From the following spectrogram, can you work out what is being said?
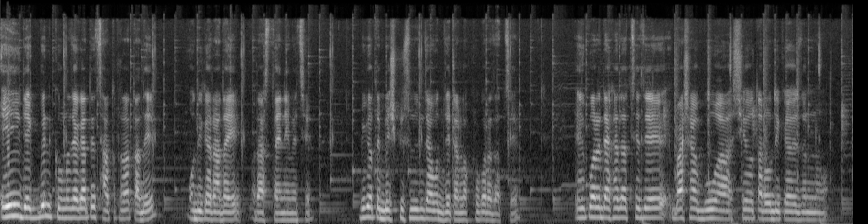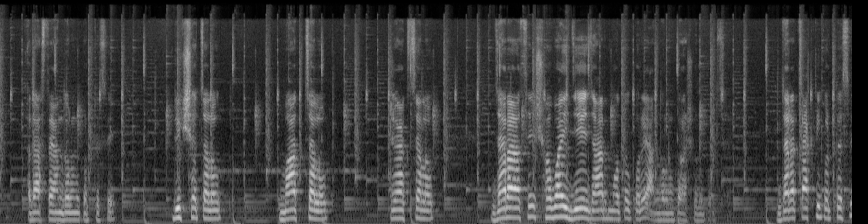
এই দেখবেন কোনো জায়গাতে ছাত্ররা তাদের অধিকার আদায়ে রাস্তায় নেমেছে। বিগত বেশ কিছুদিন যাবৎ যেটা লক্ষ্য করা যাচ্ছে, এরপরে দেখা যাচ্ছে যে বাসা, বুয়া, সেও তার অধিকারের জন্য রাস্তায় আন্দোলন করতেছে। রিক্সা চালক, বাস চালক, ট্রাক চালক, যারা আছে সবাই যে যার মতো করে আন্দোলন করা শুরু করছে। যারা চাকরি করতেছে,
